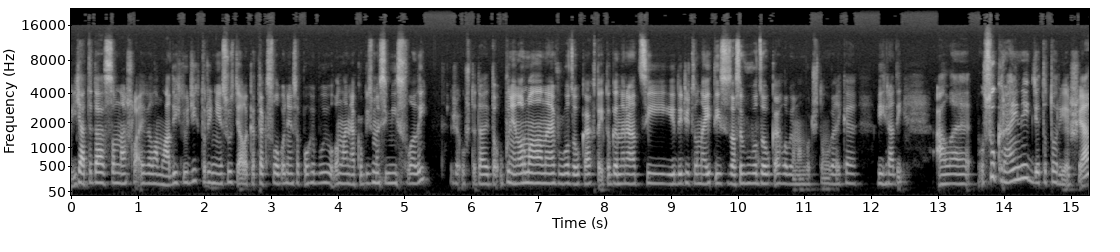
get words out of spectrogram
ja teda som našla aj veľa mladých ľudí, ktorí nie sú zďaleka tak slobodne sa pohybujú online, ako by sme si mysleli že už teda je to úplne normálne v úvodzovkách v tejto generácii digital natives, zase v úvodzovkách, lebo ja mám voči tomu veľké výhrady. Ale sú krajiny, kde toto riešia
